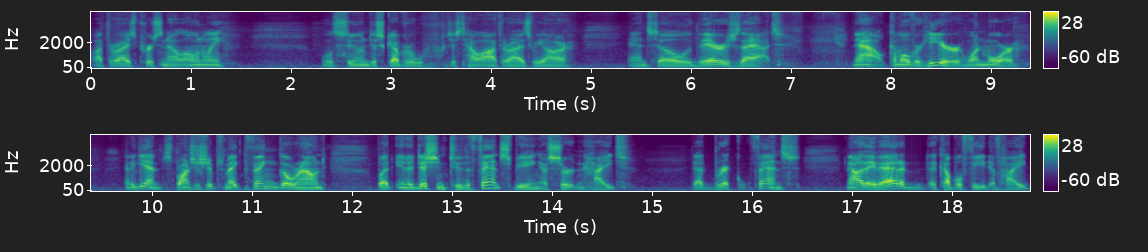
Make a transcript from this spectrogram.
Authorized personnel only. We'll soon discover just how authorized we are. And so there's that. Now, come over here, one more. And again, sponsorships make the thing go round. But in addition to the fence being a certain height, that brick fence, now they've added a couple feet of height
